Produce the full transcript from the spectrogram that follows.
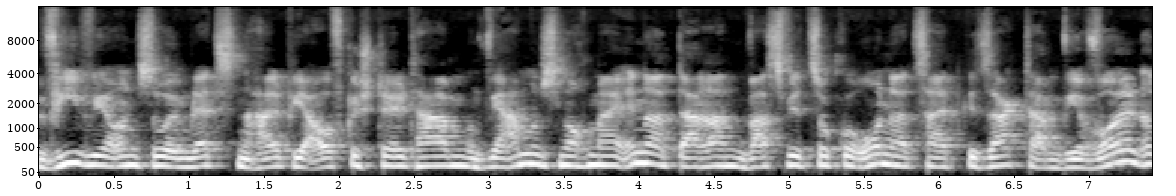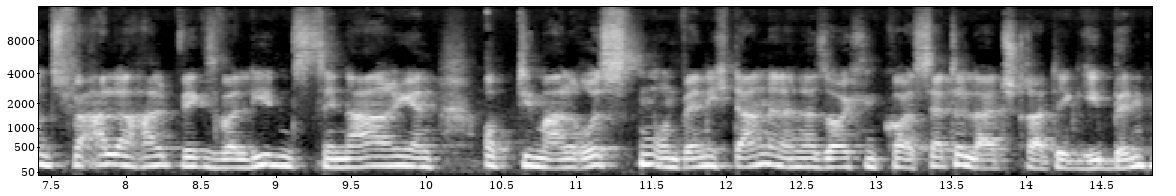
wie wir uns so im letzten Halbjahr aufgestellt haben. Und wir haben uns nochmal erinnert daran, was wir zur Corona-Zeit gesagt haben. Wir wollen uns für alle halbwegs validen Szenarien optimal rüsten. Und wenn ich dann in einer solchen Core-Satellite-Strategie bin,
